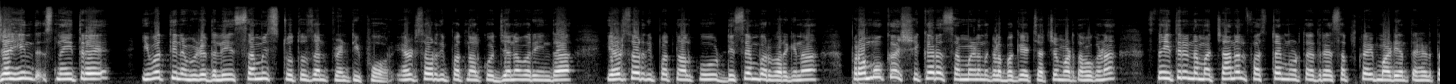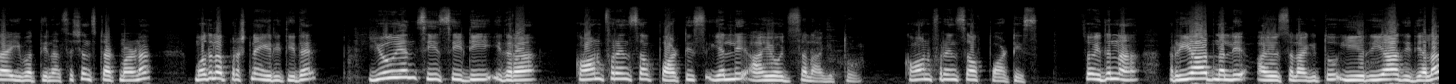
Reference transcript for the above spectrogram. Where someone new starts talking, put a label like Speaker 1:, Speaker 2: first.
Speaker 1: ಜೈ ಹಿಂದ್ ಸ್ನೇಹಿತರೆ, ಇವತ್ತಿನ ವಿಡಿಯೋದಲ್ಲಿ summits two thousand twenty four ಎರಡು ಸಾವಿರದ ಇಪ್ಪತ್ನಾಲ್ಕು ಜನವರಿಯಿಂದ ಎರಡು ಸಾವಿರದ ಇಪ್ಪತ್ನಾಲ್ಕು ಡಿಸೆಂಬರ್ವರೆಗಿನ ಪ್ರಮುಖ ಶಿಖರ ಸಮ್ಮೇಳನಗಳ ಬಗ್ಗೆ ಚರ್ಚೆ ಮಾಡ್ತಾ ಹೋಗೋಣ. ಸ್ನೇಹಿತರೆ, ನಮ್ಮ ಚಾನಲ್ ಫಸ್ಟ್ ಟೈಮ್ ನೋಡ್ತಾ ಇದ್ರೆ ಸಬ್ಸ್ಕ್ರೈಬ್ ಮಾಡಿ ಅಂತ ಹೇಳ್ತಾ ಇವತ್ತಿನ ಸೆಷನ್ ಸ್ಟಾರ್ಟ್ ಮಾಡೋಣ. ಮೊದಲ ಪ್ರಶ್ನೆ ಈ ರೀತಿ ಇದೆ. U N C C D ಇದರ ಕಾನ್ಫರೆನ್ಸ್ ಆಫ್ ಪಾರ್ಟೀಸ್ ಎಲ್ಲಿ ಆಯೋಜಿಸಲಾಗಿತ್ತು? ಕಾನ್ಫರೆನ್ಸ್ ಆಫ್ ಪಾರ್ಟೀಸ್ ಸೊ ಇದನ್ನು ರಿಯಾದ್ನಲ್ಲಿ ಆಯೋಜಿಸಲಾಗಿತ್ತು. ಈ ರಿಯಾದ್ ಇದೆಯಲ್ಲ?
